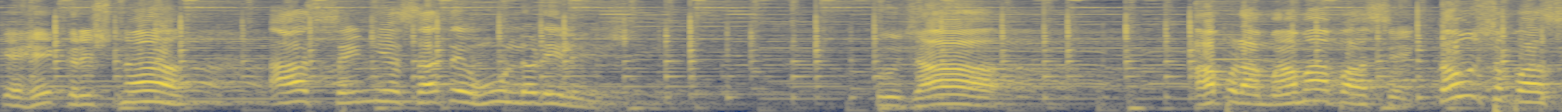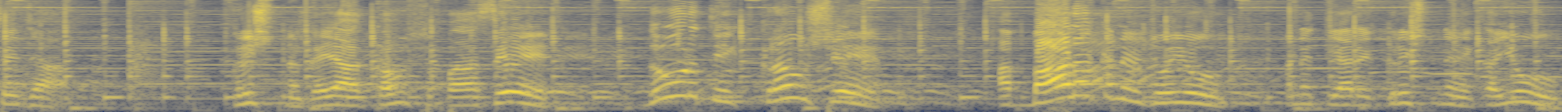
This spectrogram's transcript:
કે, હે કૃષ્ણ આ સૈન્ય સાથે હું લડી લઈશ. તું જા, આપણા મામા પાસે કંસ પાસે જા. કૃષ્ણ ગયા કંસ પાસે, દૂરથી ક્રંશે આ બાળકને જોયું અને ત્યારે કૃષ્ણે કહ્યું,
